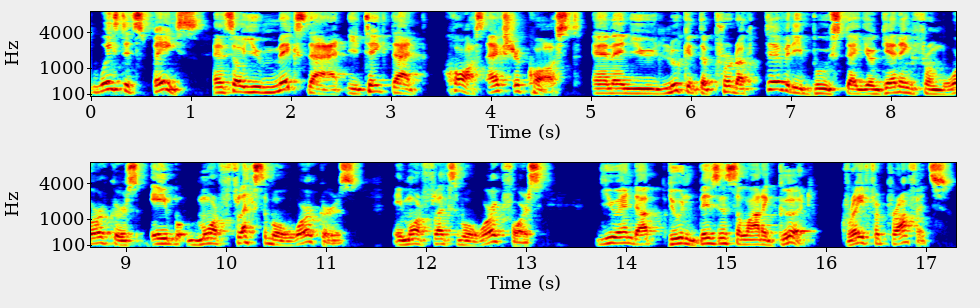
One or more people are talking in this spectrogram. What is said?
wasted space. And so you mix that, you take that cost, extra cost, and then you look at the productivity boost that you're getting from workers, able, more flexible workers, a more flexible workforce you end up doing business a lot of good, great for profits.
